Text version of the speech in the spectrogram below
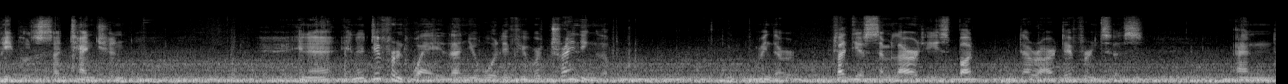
people's attention in a in a different way than you would if you were training them. I mean, there are plenty of similarities, but there are differences, and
